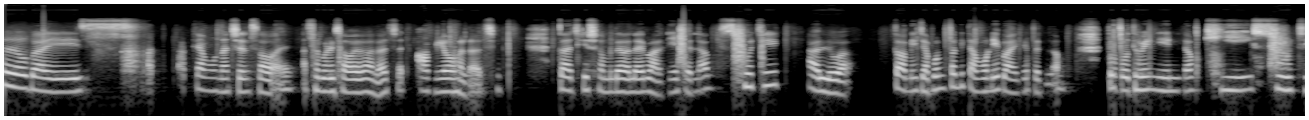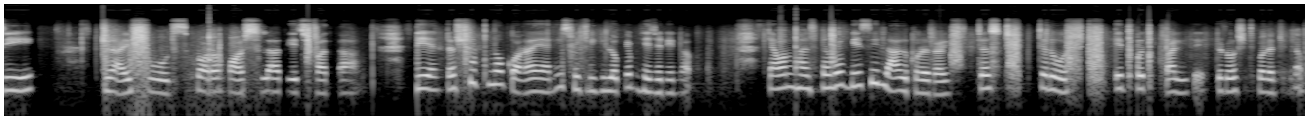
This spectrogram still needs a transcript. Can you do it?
হ্যালো গাইস কেমন আছেন সবাই? আশা করি সবাই ভালো আছেন। আমিও ভালো আছি। তো আজকে সন্ধ্যাবেলায় বানিয়ে ফেললাম সুজি, হালুয়া। তো আমি যেমন পারি তেমনই বানিয়ে ফেললাম। তো প্রথমে নিয়ে নিলাম ঘি, সুজি ড্রাই ফ্রুটস গরম মশলা, তেজপাতা। দিয়ে একটা শুকনো কড়াই আনি, সেগুলোকে ভেজে নিলাম। কেমন ভাজতে হবে, বেশি লাল করে নয় জাস্ট রোস্ট বাড়িতে একটু রোস্ট করে নিলাম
